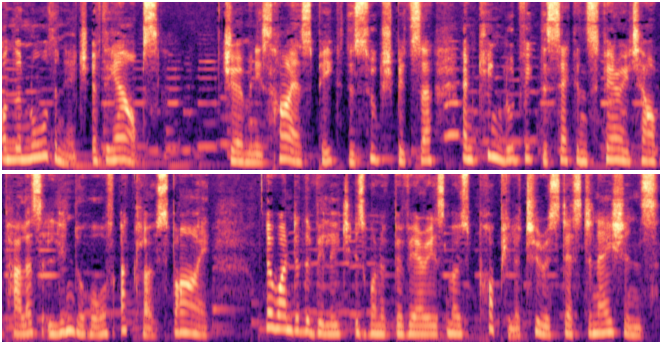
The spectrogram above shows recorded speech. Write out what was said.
on the northern edge of the Alps. Germany's highest peak, the Zugspitze, and King Ludwig II's fairy tale palace, Linderhof, are close by. No wonder the village is one of Bavaria's most popular tourist destinations.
